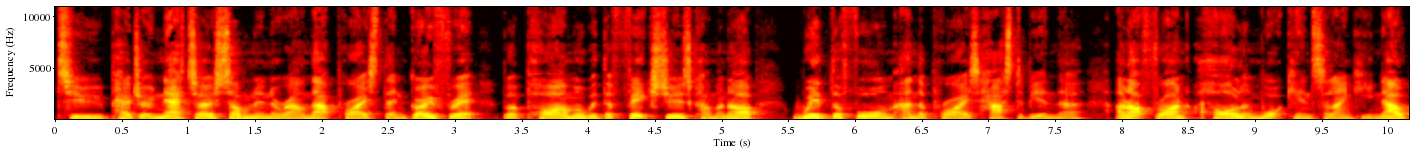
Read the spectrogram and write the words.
to Pedro Neto, someone in around that price, then go for it. But Palmer with the fixtures coming up, with the form and the price has to be in there. And up front, Haaland, Watkins, Solanke. Now,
